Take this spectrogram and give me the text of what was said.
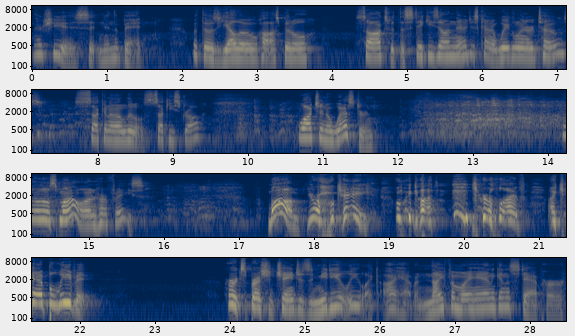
And there she is, sitting in the bed with those yellow hospital socks with the stickies on there, just kind of wiggling her toes, sucking on a little sucky straw watching a Western a little smile on her face. Mom, you're okay. Oh my God, you're alive. I can't believe it. Her expression changes immediately, like I have a knife in my hand and gonna stab her.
